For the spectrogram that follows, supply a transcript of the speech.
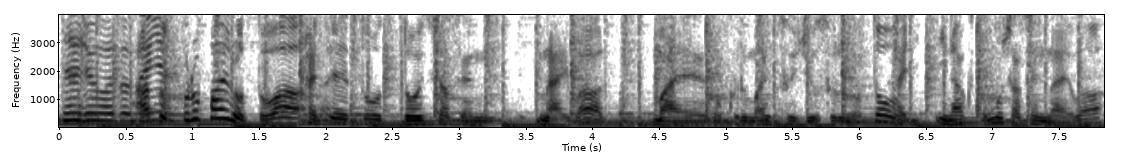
なるほどね。あとプロパイロットは、はい。えー、と同一車線内は前の車に追従するのと、はい。い、なくても車線内は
